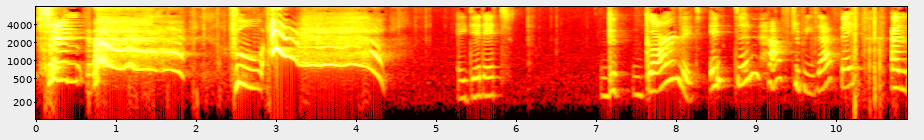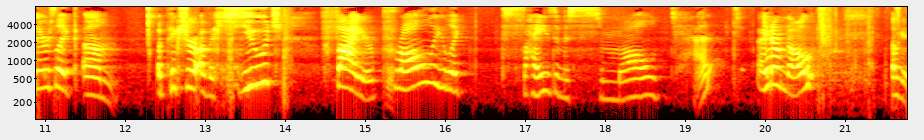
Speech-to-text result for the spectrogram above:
Sing! Ah! Boom! Ah! I did it. G- Garnet, it didn't have to be that big. And there's like um a picture of a huge fire, probably like size of a small tent. I don't know. Okay.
